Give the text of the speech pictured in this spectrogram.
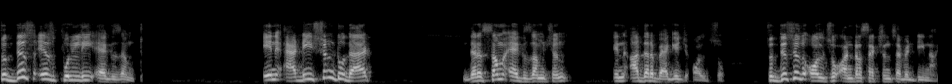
So this is fully exempt. In addition to that, there is some exemption in other baggage also. So this is also under section 79.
